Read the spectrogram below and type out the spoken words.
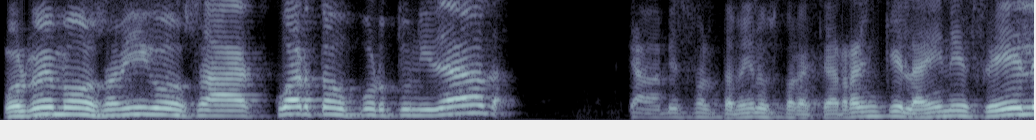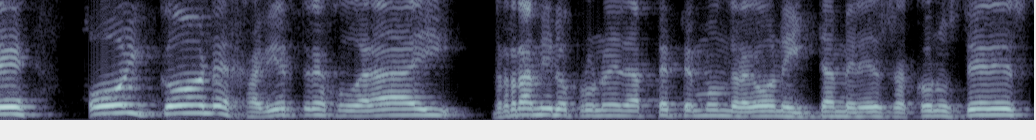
Volvemos, amigos, a cuarta oportunidad. Cada vez falta menos para que arranque la NFL. Hoy con Javier Trejo Garay, Ramiro Pruneda, Pepe Mondragón y e Itán con ustedes,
